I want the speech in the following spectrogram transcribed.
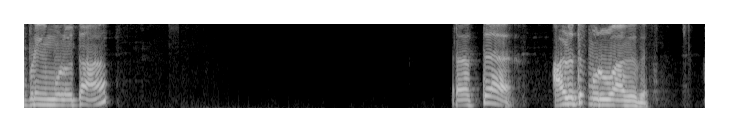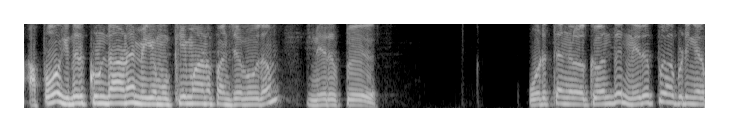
அப்படிங்கும் பொழுதுதான் ரத்த அழுத்தம் உருவாகுது. அப்போ இதற்குண்டான மிக முக்கியமான பஞ்சபூதம் நெருப்பு. ஒருத்தங்களுக்கு வந்து நெருப்பு அப்படிங்கிற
